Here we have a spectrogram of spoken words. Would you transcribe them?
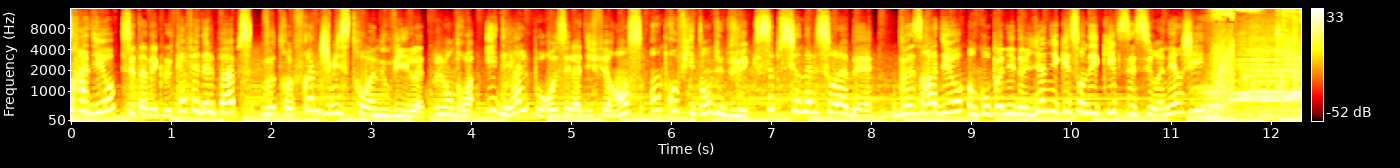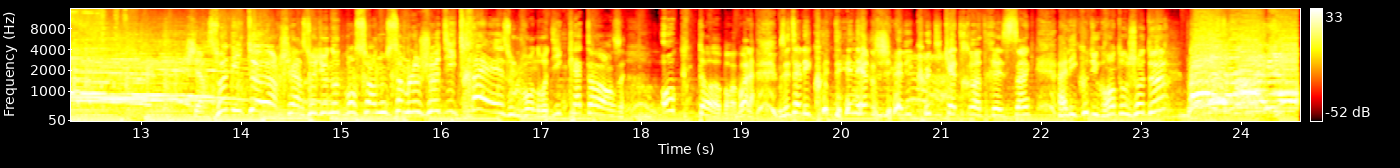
Buzz Radio, c'est avec le Café Del Paps, votre French Bistro à Nouville. L'endroit idéal pour oser la différence en profitant d'une vue exceptionnelle sur la baie. Buzz Radio, en compagnie de Yannick et son équipe, c'est sur Énergie. Chers auditeurs, chers audionautes, bonsoir. Nous sommes le jeudi 13 ou le vendredi 14 octobre. Voilà, vous êtes à l'écoute d'énergie, à l'écoute du 93.5, à l'écoute du grand show de Voilà.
